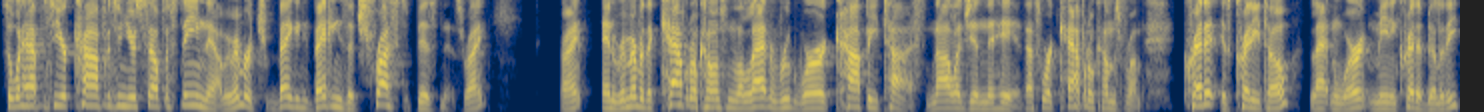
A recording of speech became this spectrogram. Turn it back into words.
So what happens to your confidence and your self-esteem now? Remember, banking banking is a trust business, right? right? And remember, the capital comes from the Latin root word capitas, knowledge in the head. That's where capital comes from. Credit is credito, Latin word meaning credibility.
